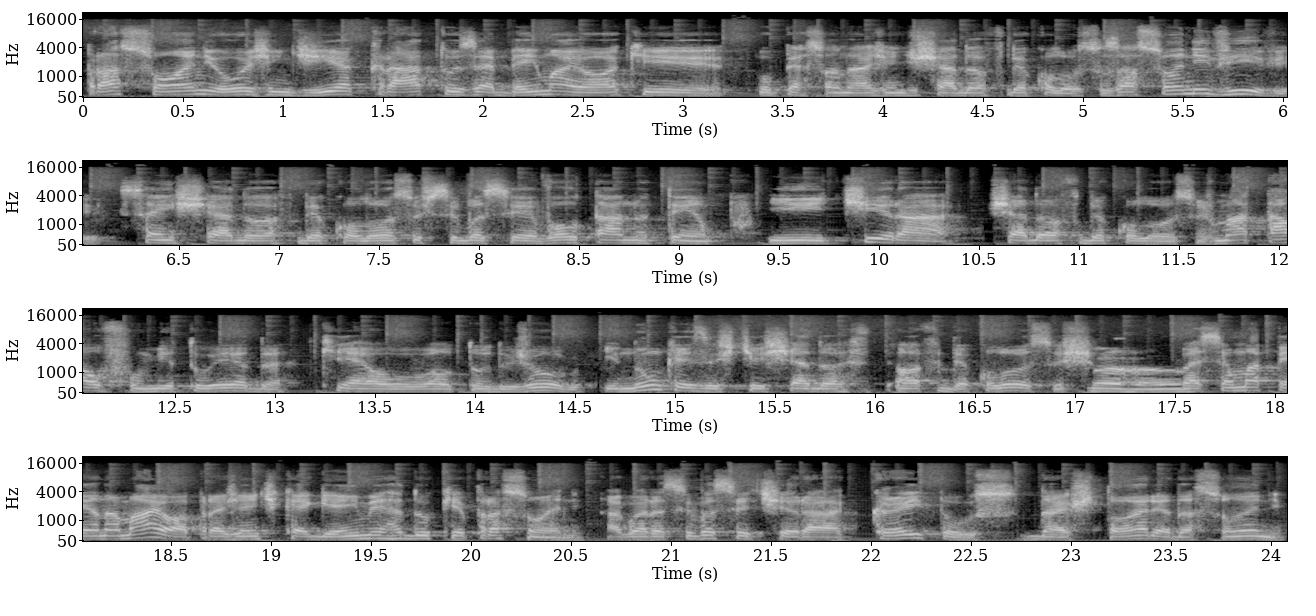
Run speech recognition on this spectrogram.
pra Sony hoje em dia, Kratos é bem maior que o personagem de Shadow of the Colossus. A Sony vive sem Shadow of the Colossus se você voltar no tempo e tirar Shadow of the Colossus, matar o Fumito Ueda, que é o autor do jogo, e nunca existir Shadow of the Colossus, uhum. vai ser uma pena maior pra gente que é gamer do que pra Sony. Agora, se você tirar Kratos da história da Sony,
